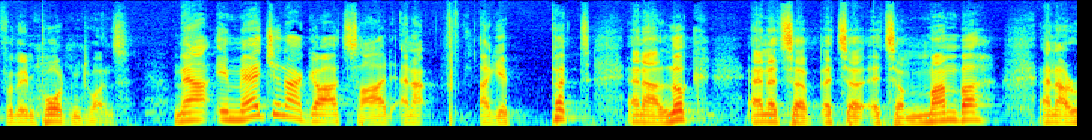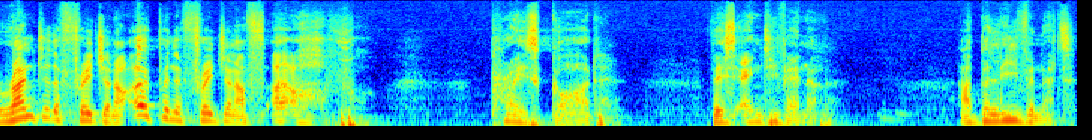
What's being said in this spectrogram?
for the important ones. Now imagine I go outside and I, I get picked and I look and it's a, it's, a, it's a mamba and I run to the fridge and I open the fridge and I, oh, praise God, there's anti-venom. I believe in it.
